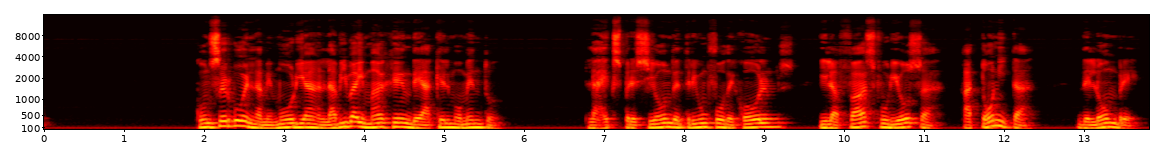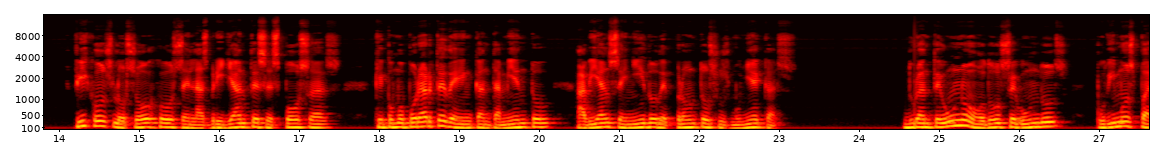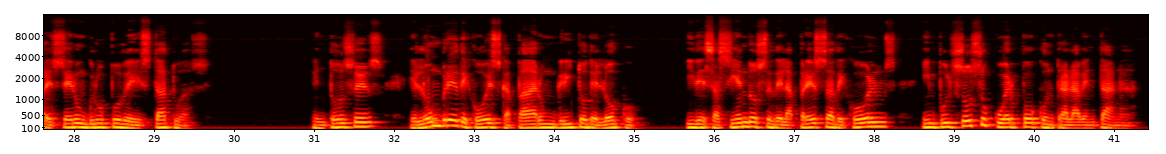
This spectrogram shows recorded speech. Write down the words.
Conservo en la memoria la viva imagen de aquel momento, la expresión de triunfo de Holmes y la faz furiosa, atónita, del hombre, fijos los ojos en las brillantes esposas que como por arte de encantamiento habían ceñido de pronto sus muñecas. Durante uno o dos segundos pudimos parecer un grupo de estatuas. Entonces el hombre dejó escapar un grito de loco, y deshaciéndose de la presa de Holmes, impulsó su cuerpo contra la ventana.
